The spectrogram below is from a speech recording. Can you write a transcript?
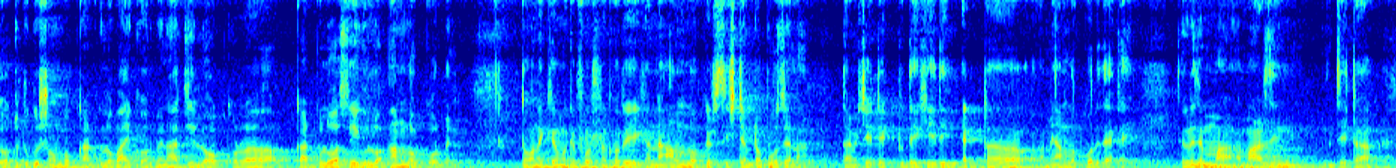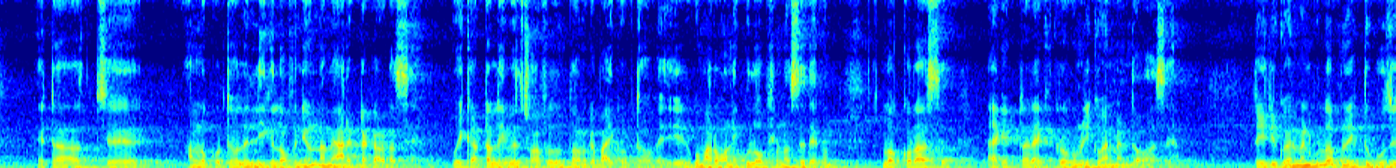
যতটুকু সম্ভব কার্ডগুলো বাই করবেন আর যে লক করা কার্ডগুলো আছে এগুলো আনলক করবেন। তো অনেকে আমাকে প্রশ্ন করে, এখানে আনলকের সিস্টেমটা বোঝে না। তো আমি সেটা একটু দেখিয়ে দিই। একটা আমি আনলক করে দেখাই। এখানে যে মার্জিন যেটা, এটা হচ্ছে আনলক করতে হলে লিগেল অপিনিয়ন নামে আরেকটা কার্ড আছে। ওই কার্ডটা লেভেল ছয় পর্যন্ত আমাকে বাই করতে হবে। এরকম আরও অনেকগুলো অপশন আছে দেখুন। লক করা আছে। এক একটার এক এক রকম রিকোয়ারমেন্ট দেওয়া আছে। তো এই রিকোয়ারমেন্টগুলো আপনি একটু বুঝে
